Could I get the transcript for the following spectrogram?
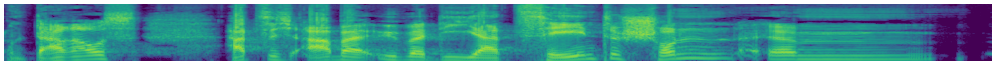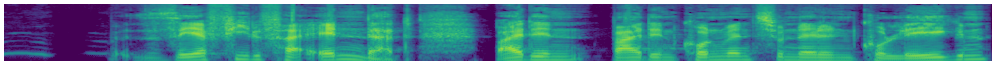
Und daraus hat sich aber über die Jahrzehnte schon ähm, sehr viel verändert. Bei den, bei den konventionellen Kollegen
